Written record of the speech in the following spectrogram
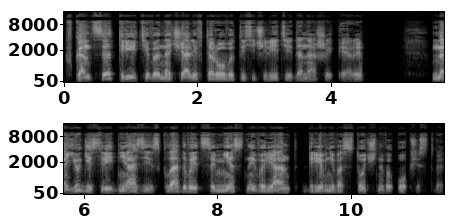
В конце третьего, начале второго тысячелетия до нашей эры на юге Средней Азии складывается местный вариант древневосточного общества,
